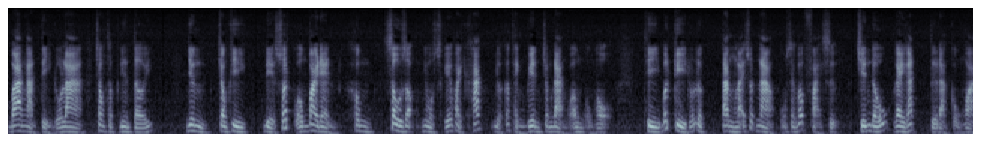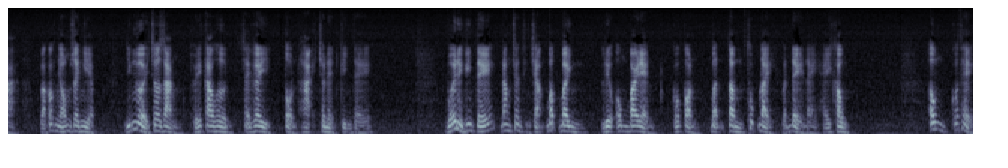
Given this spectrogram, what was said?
3.000 tỷ đô la trong thập niên tới. Nhưng trong khi đề xuất của ông Biden không sâu rộng như một kế hoạch khác được các thành viên trong đảng của ông ủng hộ, thì bất kỳ nỗ lực tăng lãi suất nào cũng sẽ vấp phải sự chiến đấu gay gắt từ Đảng Cộng Hòa và các nhóm doanh nghiệp, những người cho rằng thuế cao hơn sẽ gây tổn hại cho nền kinh tế. Với nền kinh tế đang trong tình trạng bấp bênh, liệu ông Biden có còn bận tâm thúc đẩy vấn đề này hay không? Ông có thể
